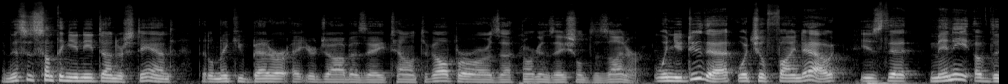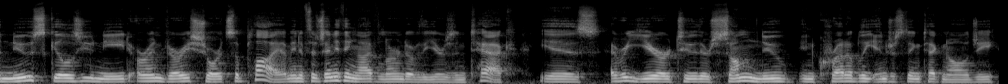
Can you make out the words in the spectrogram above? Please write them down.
and this is something you need to understand that'll make you better at your job as a talent developer or as an organizational designer. When you do that, what you'll find out is that many of the new skills you need are in very short supply. I mean, if there's anything I've learned over the years in tech, is every year or two there's some new incredibly interesting technology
